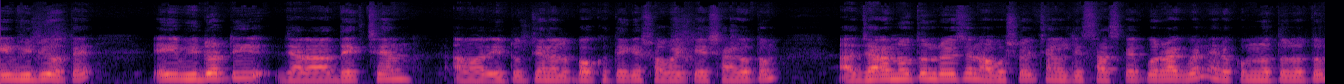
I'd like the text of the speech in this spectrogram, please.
এই ভিডিওতে। এই ভিডিওটি যারা দেখছেন, আমার ইউটিউব চ্যানেলের পক্ষ থেকে সবাইকে স্বাগতম। আর যারা নতুন রয়েছেন, অবশ্যই চ্যানেলটি সাবস্ক্রাইব করে রাখবেন এরকম নতুন নতুন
